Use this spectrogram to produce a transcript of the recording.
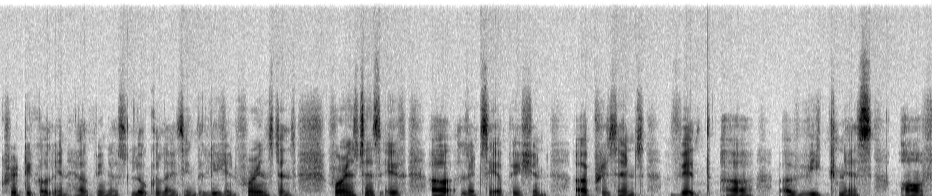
critical in helping us localizing the lesion. For instance, for instance, if uh, let's say a patient uh, presents with uh, a weakness of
